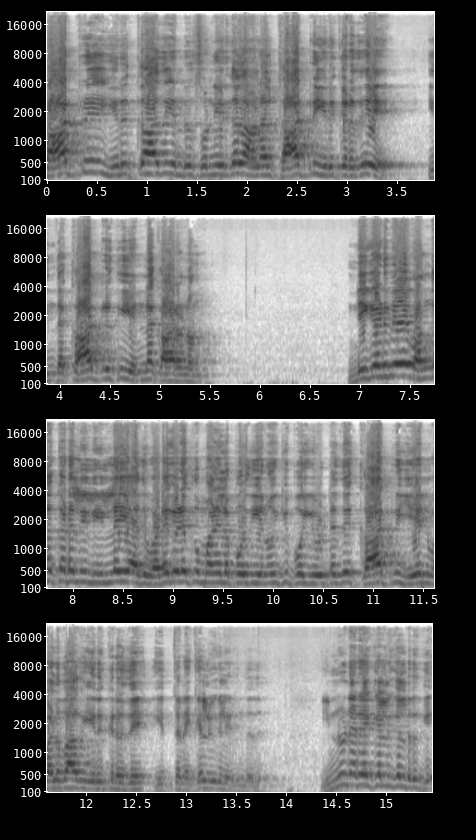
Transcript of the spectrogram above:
காற்று இருக்காது என்று சொன்னீர்கள் ஆனால் காற்று இருக்கிறது. இந்த காற்றுக்கு என்ன காரணம்? நிகழ்வே வங்கக்கடலில் இல்லை அது வடகிழக்கு மாநில பகுதியை நோக்கி போய்விட்டது. காற்று ஏன் வலுவாக இருக்கிறது? இத்தனை கேள்விகள் இருந்தது. இன்னும் நிறைய கேள்விகள் இருக்கு.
